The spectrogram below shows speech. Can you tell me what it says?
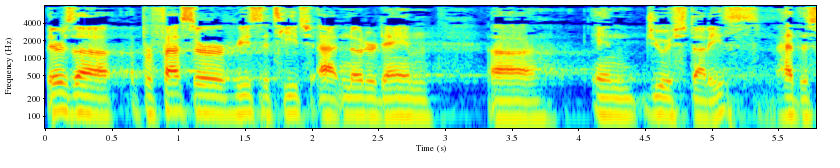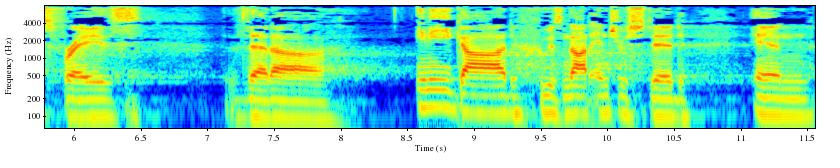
There's a, a professor who used to teach at Notre Dame uh, in Jewish studies had this phrase that uh, any God who is not interested in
